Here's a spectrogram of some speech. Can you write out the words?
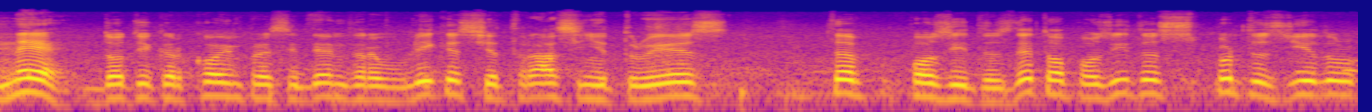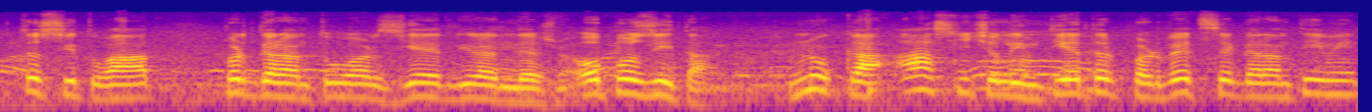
Ne do t'i kërkojmë Presidentit të Republikës që të thërrasë një tryezë të pozitës dhe të opozitës për të zgjidhur këtë situatë, për të garantuar zgjedhje të lira të ndershme. Opozita nuk ka asnjë qëllim tjetër përveçse garantimin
